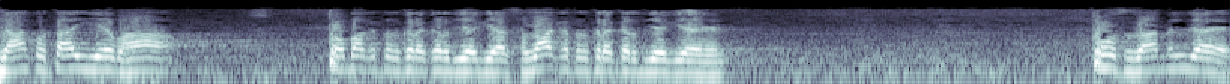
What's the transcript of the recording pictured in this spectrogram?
جہاں کو تائی ہے، وہاں توبہ کا تذکرہ کر دیا گیا، سزا کا تذکرہ کر دیا گیا ہے۔ تو سزا مل جائے۔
